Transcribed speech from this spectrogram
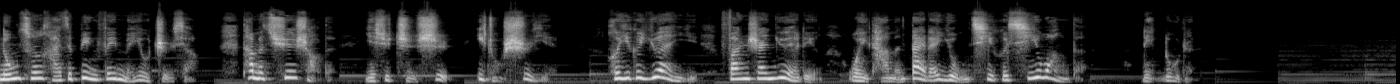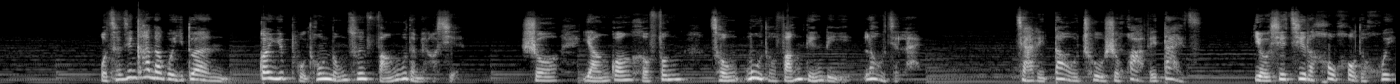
农村孩子并非没有志向，他们缺少的也许只是一种视野，和一个愿意翻山越岭为他们带来勇气和希望的领路人。我曾经看到过一段关于普通农村房屋的描写，说阳光和风从木头房顶里漏进来，家里到处是化肥袋子，有些积了厚厚的灰。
